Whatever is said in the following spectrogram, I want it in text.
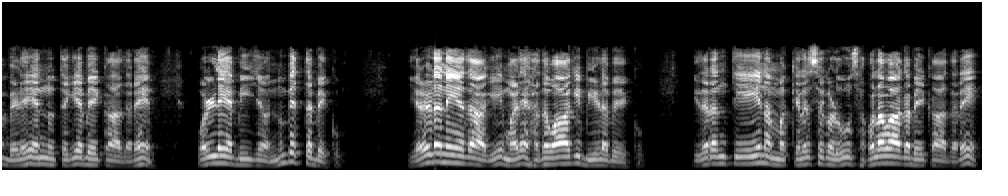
ಬೆಳೆಯನ್ನು ತೆಗೆಯಬೇಕಾದರೆ ಒಳ್ಳೆಯ ಬೀಜವನ್ನು ಬೆತ್ತಬೇಕು. ಎರಡನೆಯದಾಗಿ ಮಳೆ ಹದವಾಗಿ ಬೀಳಬೇಕು. ಇದರಂತೆಯೇ ನಮ್ಮ ಕೆಲಸಗಳು ಸಫಲವಾಗಬೇಕಾದರೆ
